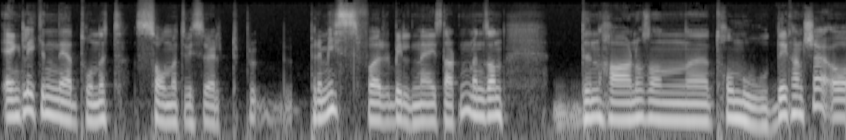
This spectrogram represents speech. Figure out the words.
egentlig ikke nedtonet som et visuelt premiss for bildene i starten. Men sånn den har noe sånn øh, tålmodig, kanskje, og,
